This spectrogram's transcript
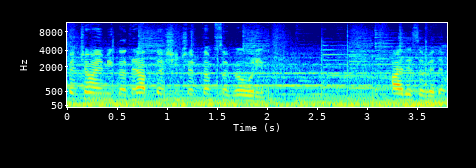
pe cea mai mică treaptă și încercăm să găurim. Haideți să vedem.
